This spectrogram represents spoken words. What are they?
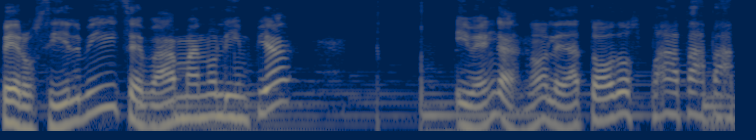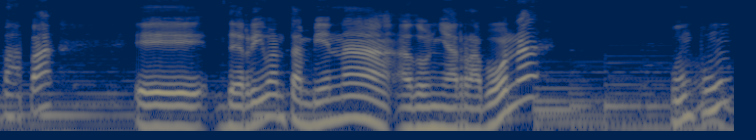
Pero Sylvie se va a mano limpia. Y venga, ¿no? Le da a todos. Pa, pa, pa, pa, pa. Eh, derriban también a, a Doña Rabona. Pum, pum.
